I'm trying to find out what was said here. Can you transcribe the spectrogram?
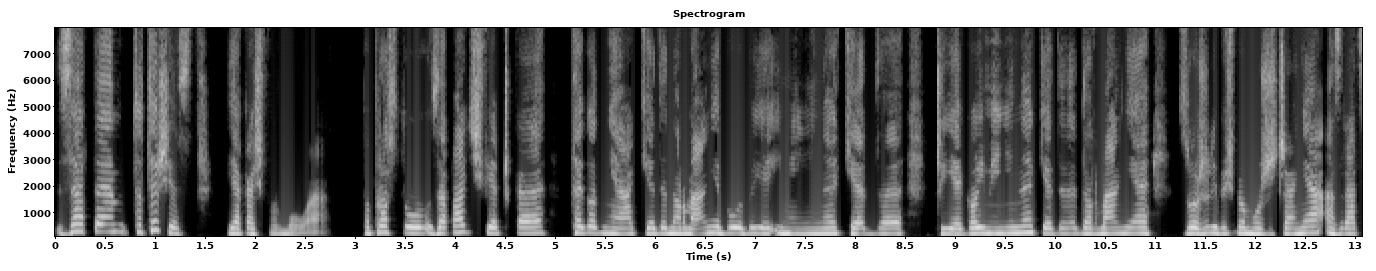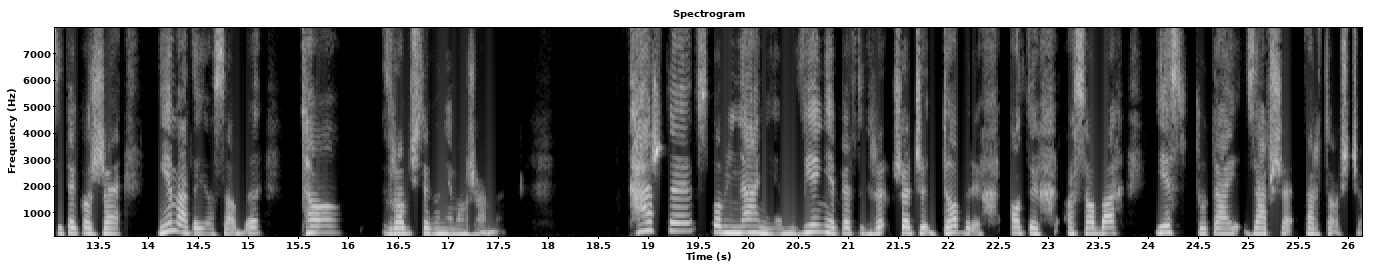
Zatem to też jest jakaś formuła. Po prostu zapalić świeczkę tego dnia, kiedy normalnie byłyby jej imieniny, kiedy, czy jego imieniny, kiedy normalnie złożylibyśmy mu życzenia, a z racji tego, że nie ma tej osoby, to zrobić tego nie możemy. Każde wspominanie, mówienie pewnych rzeczy dobrych o tych osobach jest tutaj zawsze wartością.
